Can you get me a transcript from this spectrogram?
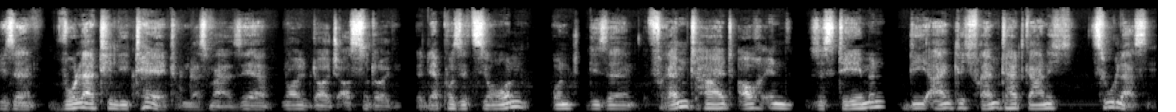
Diese Volatilität, um das mal sehr neudeutsch auszudrücken, der Position und diese Fremdheit auch in Systemen, die eigentlich Fremdheit gar nicht zulassen.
